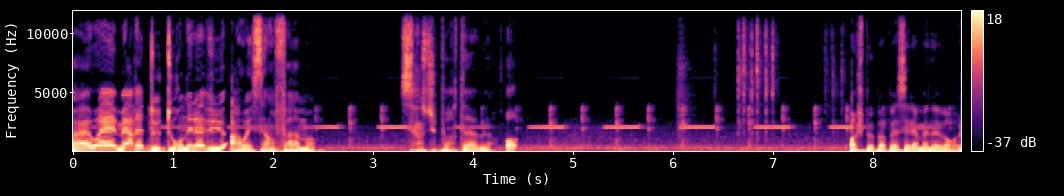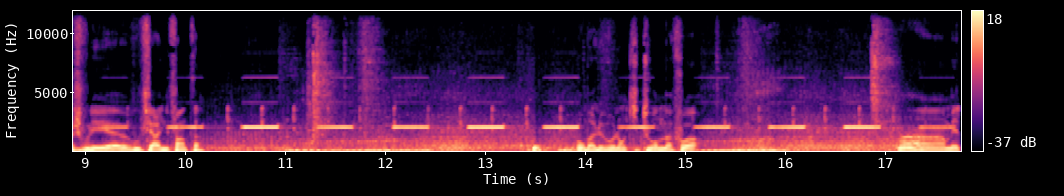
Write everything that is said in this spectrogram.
Ah ouais, mais arrête de tourner la vue Ah ouais, c'est infâme C'est insupportable Oh Oh, je peux pas passer la manœuvre. Je voulais euh, vous faire une feinte. Bon bah le volant qui tourne, ma foi. Ah, mais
